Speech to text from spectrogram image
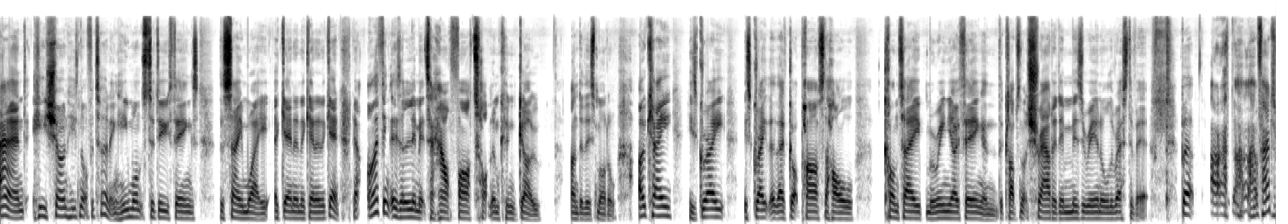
And he's shown he's not for turning. He wants to do things the same way again and again and again. Now, I think there's a limit to how far Tottenham can go under this model. Okay, he's great. It's great that they've got past the whole Conte Mourinho thing and the club's not shrouded in misery and all the rest of it. But I, I've had.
